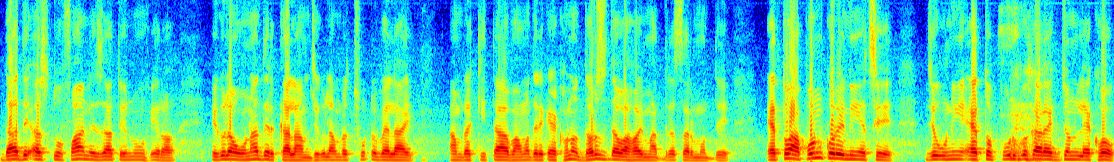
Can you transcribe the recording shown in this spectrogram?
দাদে আস্তুফান জাতে নু হের এগুলো ওনাদের কালাম যেগুলো আমরা ছোটবেলায় আমরা কিতাব আমাদেরকে এখনও দর্জ দেওয়া হয় মাদ্রাসার মধ্যে। এত আপন করে নিয়েছে যে উনি এত পূর্বকার একজন লেখক,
